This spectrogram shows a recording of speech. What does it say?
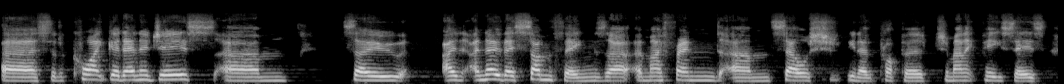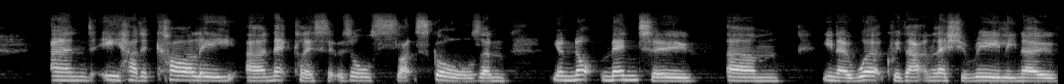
uh, sort of quite good energies. Um, so I, I, know there's some things, uh, and my friend um, sells, sh- you know, the proper shamanic pieces, and he had a Kali uh, necklace. It was all like skulls, and you're not meant to, um, you know, work with that unless you really know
